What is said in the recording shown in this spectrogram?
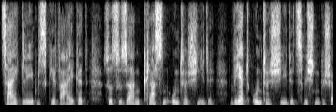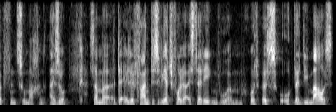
zeitlebens geweigert, sozusagen Klassenunterschiede, Wertunterschiede zwischen Geschöpfen zu machen. Also, sagen wir, der Elefant ist wertvoller als der Regenwurm oder so, oder die Maus.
